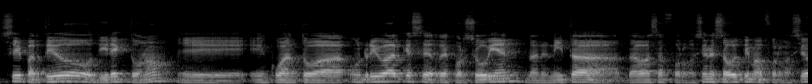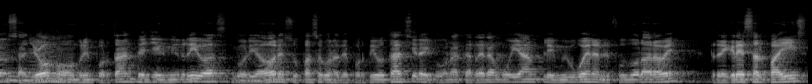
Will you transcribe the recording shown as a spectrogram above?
Sí, partido directo, ¿no? Eh, en cuanto a un rival que se reforzó bien, la nenita daba esa formación, esa última formación, Sayomo, hombre importante, Jermín Rivas, goleador en su paso con el Deportivo Táchira y con una carrera muy amplia y muy buena en el fútbol árabe, regresa al país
